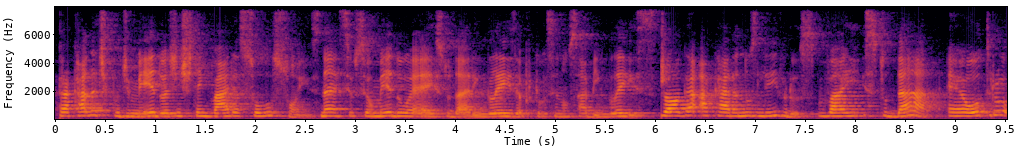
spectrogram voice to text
para cada tipo de medo a gente tem várias soluções, né? Se o seu medo é estudar inglês, é porque você não sabe inglês, joga a cara nos livros, vai estudar. É outro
